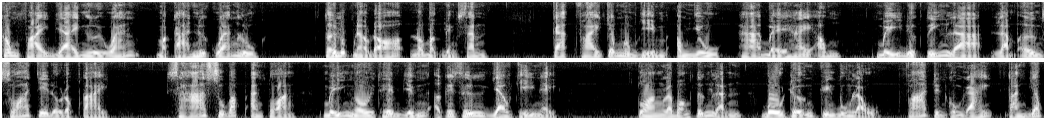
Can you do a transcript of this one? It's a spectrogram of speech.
không phải vài người quán mà cả nước quán luôn. Tới lúc nào đó nó bật đèn xanh. Các phái chống ông Diệm, ông Nhu, hạ bệ hai ông. Mỹ được tiếng là làm ơn xóa chế độ độc tài. Xả su bắp an toàn, Mỹ ngồi thêm vững ở cái xứ giao chỉ này. Toàn là bọn tướng lãnh, bộ trưởng chuyên buôn lậu, phá trên con gái, tán dốc.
